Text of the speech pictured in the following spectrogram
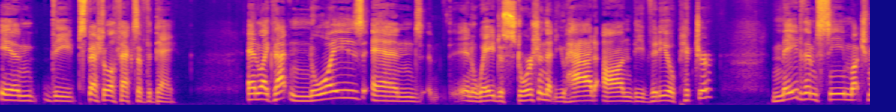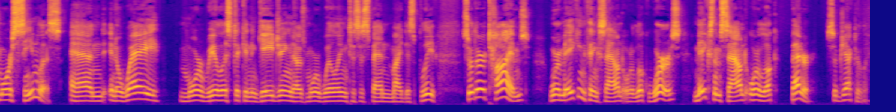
in the special effects of the day. And like that noise and in a way distortion that you had on the video picture made them seem much more seamless and in a way more realistic and engaging. And I was more willing to suspend my disbelief. So there are times where making things sound or look worse makes them sound or look better subjectively.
